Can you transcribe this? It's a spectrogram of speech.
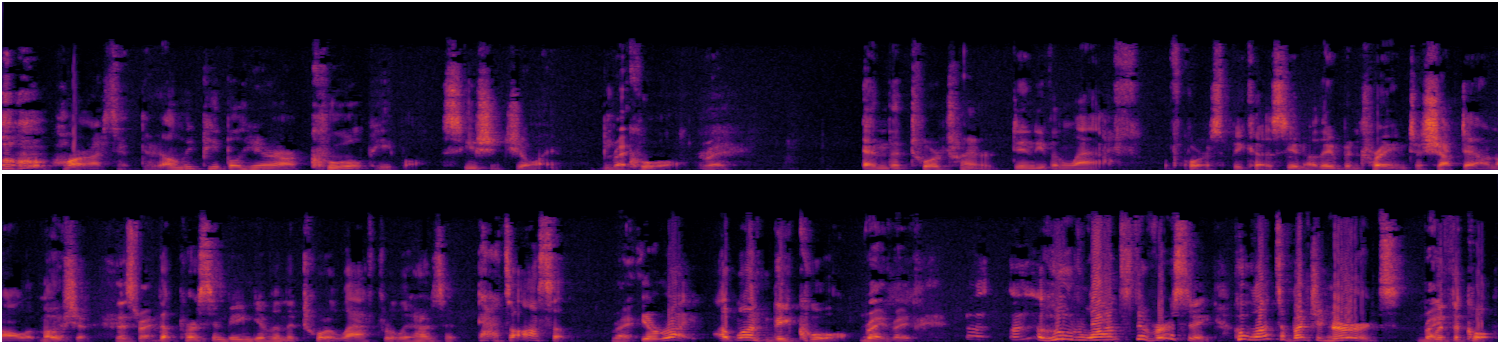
oh, horror. I said, "The only people here are cool people. So you should join. Be Right. cool." Right. and the tour trainer didn't even laugh, of course, because you know they've been trained to shut down all emotion. That's right. The person being given the tour laughed really hard and said, "That's awesome. Right. You're right. I want to be cool. Right. Right. Who wants diversity? Who wants a bunch of nerds Right. with the cool?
